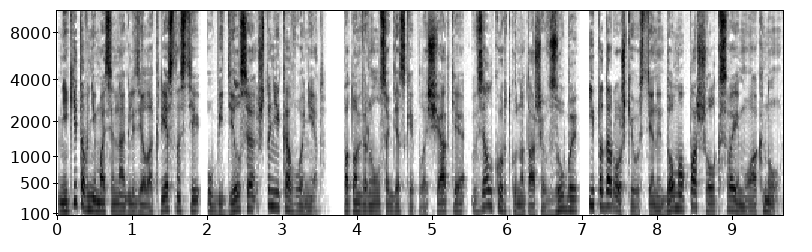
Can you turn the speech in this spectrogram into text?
Никита внимательно оглядел окрестности, убедился, что никого нет. Потом вернулся к детской площадке, взял куртку Наташи в зубы и по дорожке у стены дома пошел к своему окну.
